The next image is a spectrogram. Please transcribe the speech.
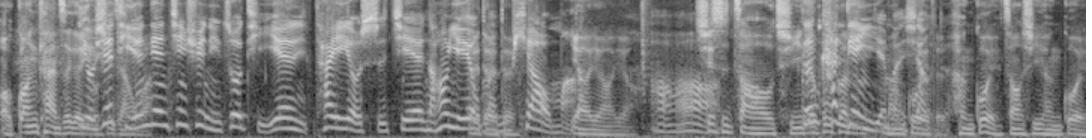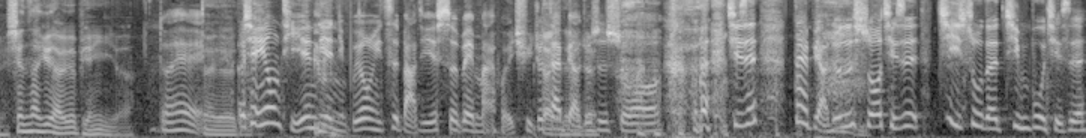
哦，观看这个有些体验店进去，你做体验，它也有时间，然后也有门票嘛。要要要哦。其实早期跟看电影也蛮像的，很贵，早期很贵，现在越来越便宜了。对对对。而且用体验店，你不用一次把这些设备买回去，就代表就是说，其实代表就是说，其实技术的进步其实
